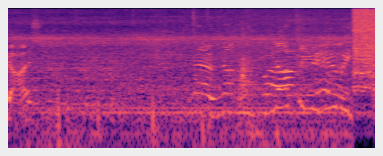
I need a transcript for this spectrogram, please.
It wasn't on you guys. No, nothing, nothing to do with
